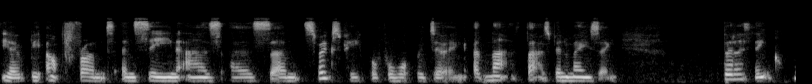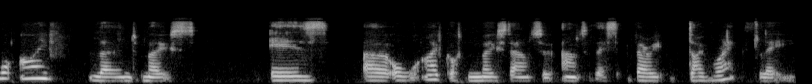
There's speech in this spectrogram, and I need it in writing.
you know be upfront and seen as as um, spokespeople for what we're doing. And that that has been amazing. But i think what i've learned most is uh, or what i've gotten most out of out of this very directly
